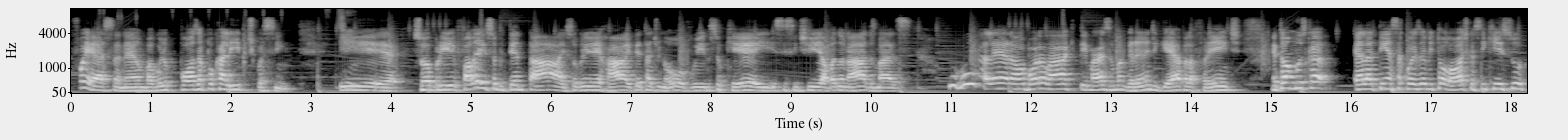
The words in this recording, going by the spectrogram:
foi essa, né? Um bagulho pós-apocalíptico, assim. E sobre. Fala aí sobre tentar, e sobre errar e tentar de novo, e não sei o quê, e, e se sentir abandonado, mas. Uhul, galera, ó, bora lá, que tem mais uma grande guerra pela frente. Então a música, ela tem essa coisa mitológica, assim, que isso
